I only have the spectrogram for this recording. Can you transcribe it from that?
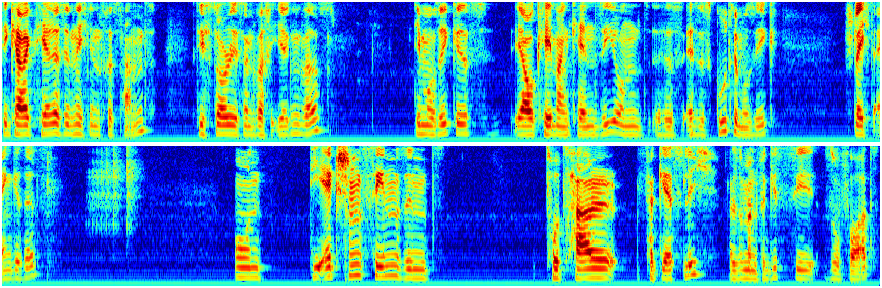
Die Charaktere sind nicht interessant. Die Story ist einfach irgendwas. Die Musik ist, ja, okay, man kennt sie und es ist, es ist gute Musik. Schlecht eingesetzt. Und Die Action-Szenen sind total vergesslich, also man vergisst sie sofort.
